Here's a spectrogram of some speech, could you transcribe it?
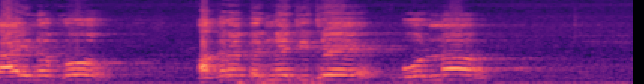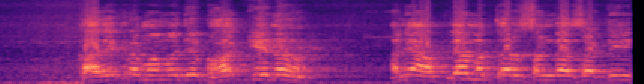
काय नको अग्रगण्य तिथे बोलणं कार्यक्रमामध्ये भाग घेणं आणि आपल्या मतदारसंघासाठी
